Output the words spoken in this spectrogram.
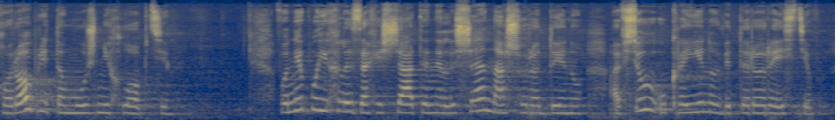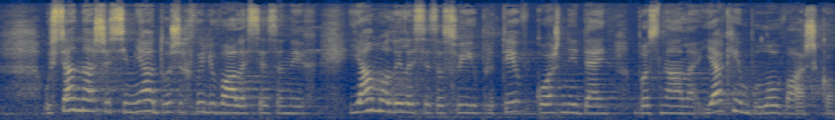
хоробрі та мужні хлопці. Вони поїхали захищати не лише нашу родину, а всю Україну від терористів. Уся наша сім'я дуже хвилювалася за них. Я молилася за своїх братів кожний день, бо знала, як їм було важко.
